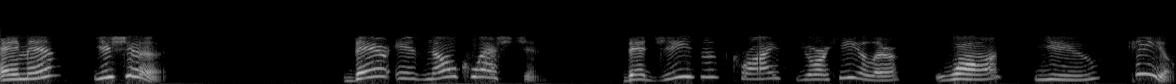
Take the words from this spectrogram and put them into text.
Amen? You should. There is no question that Jesus Christ, your healer, wants you healed.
